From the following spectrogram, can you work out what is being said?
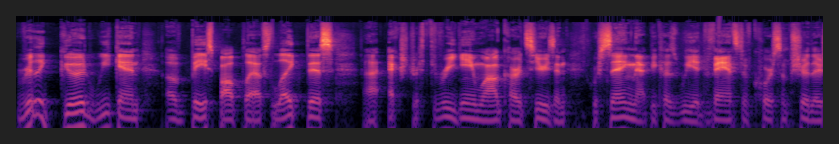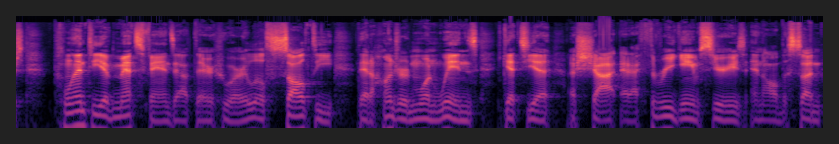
Really good weekend of baseball playoffs like this uh, extra three game wildcard series. And we're saying that because we advanced. Of course, I'm sure there's plenty of Mets fans out there who are a little salty that 101 wins gets you a shot at a three game series and all of a sudden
